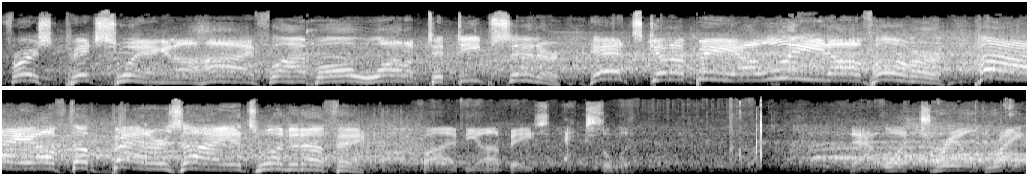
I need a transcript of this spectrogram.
First pitch swing and a high fly ball wallop to deep center. It's going to be a leadoff homer. High off the batter's eye. It's one to nothing. Five beyond base, excellent. That one drilled right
